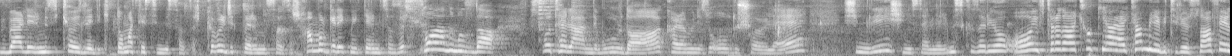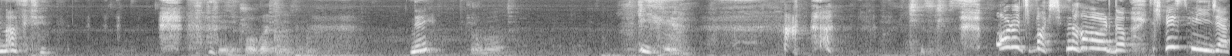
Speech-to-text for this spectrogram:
Biberlerimizi közledik. Domatesimiz hazır. Kıvırcıklarımız hazır. Hamburger ekmeklerimiz hazır. Soğanımız da sotelendi burada. Karamelize oldu şöyle. Şimdi şinisellerimiz kızarıyor. O iftara daha çok ya. Erken bile bitiriyorsun. Aferin aferin. Teyze çorba içiniz. Ne? Çorba. Oruç başına vurdu. Kesmeyeceğim.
